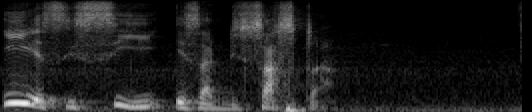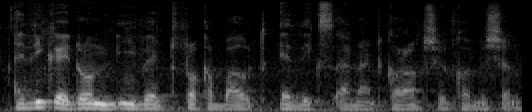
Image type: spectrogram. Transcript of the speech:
EACC is a disaster. I think I don't even talk about ethics and anti-corruption commission.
